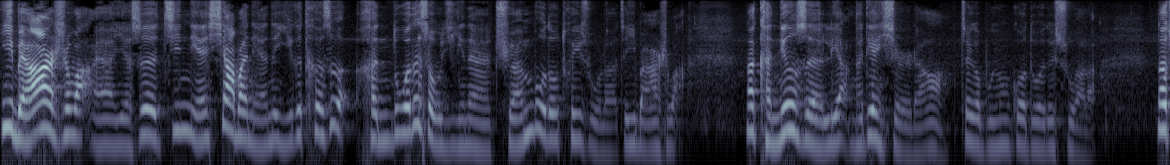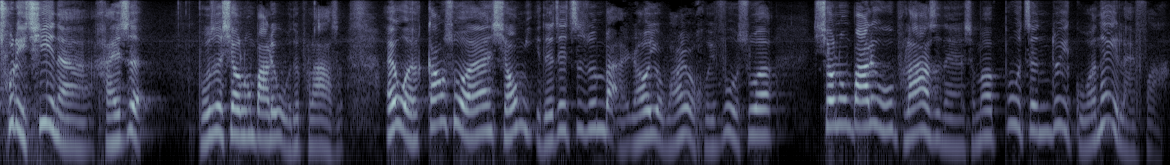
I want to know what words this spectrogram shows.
一百二十瓦呀，也是今年下半年的一个特色，很多的手机呢全部都推出了这一百二十瓦，那肯定是两个电芯的啊，这个不用过多的说了。那处理器呢，还是？不是骁龙八六五的 Plus，哎，我刚说完小米的这至尊版，然后有网友回复说，骁龙八六五 Plus 呢，什么不针对国内来发，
